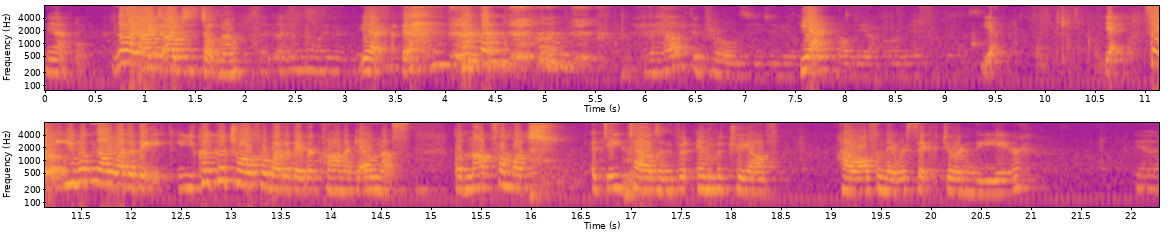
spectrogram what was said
Yeah. No, I, I, I just don't know. I, I don't know either. Yeah, yeah. The health controls you do. Yeah. Probably are correlated. Yeah. Yeah. So you wouldn't know whether they, you could control for whether they were chronic illness, but not so much a detailed inv- inventory of how often they were sick during the year. Yeah.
